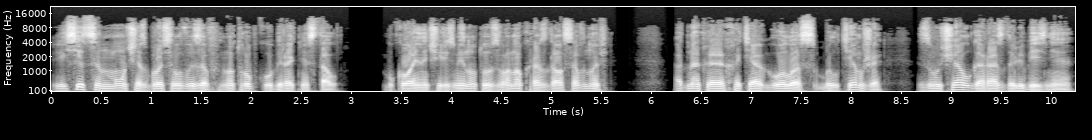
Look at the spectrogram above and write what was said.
Лисицын молча сбросил вызов, но трубку убирать не стал. Буквально через минуту звонок раздался вновь. Однако, хотя голос был тем же, звучал гораздо любезнее.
